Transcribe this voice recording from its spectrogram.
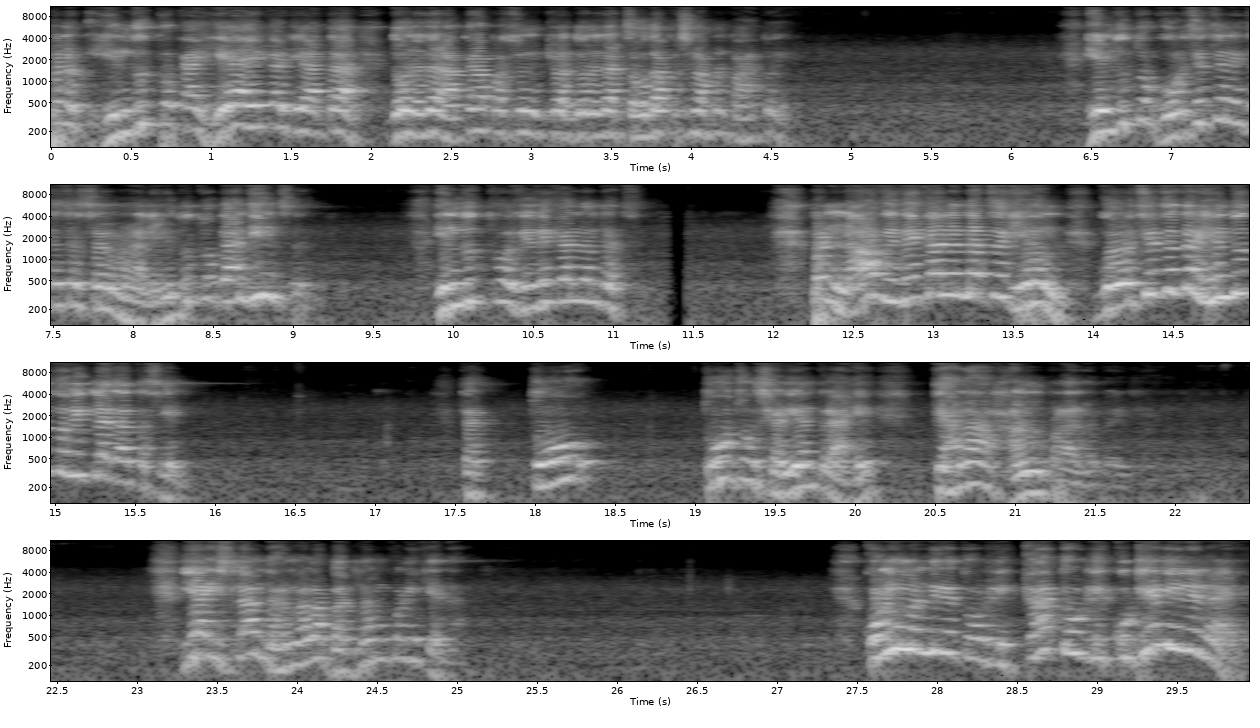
पण हिंदुत्व काय हे आहे का जे आता दोन हजार अकरा पासून किंवा दोन हजार चौदा पासून आपण पाहतोय? हिंदुत्व गोडसेच नाही जसं सर म्हणाले. हिंदुत्व गांधींच. हिंदुत्व विवेकानंदाच. पण नाव विवेकानंदाचं घेऊन गोडसेच जर हिंदुत्व विकलं जात असेल. तर तो तो जो षडयंत्र आहे त्याला हाणून पडायला पाहिजे. या इस्लाम धर्माला बदनाम कोणी केला? कोणी मंदिरे तोडली? का तोडली? कुठे लिहिलेलं आहे?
